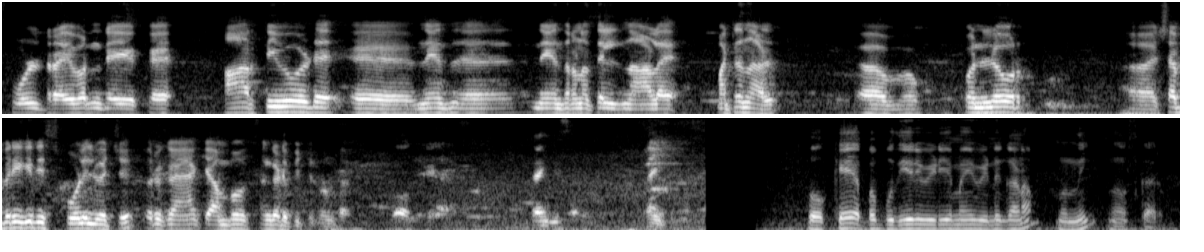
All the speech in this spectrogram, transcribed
സ്കൂൾ ഡ്രൈവറിന്റെയൊക്കെ ആർ ടി ഒയുടെ നിയന്ത്രണത്തിൽ നാളെ മറ്റന്നാൾ കൊല്ലൂർ ശബരിഗിരി സ്കൂളിൽ വെച്ച് ഒരു ക്യാമ്പ് സംഘടിപ്പിച്ചിട്ടുണ്ട്. Okay. Thank you sir. Thank you. Okay അപ്പോൾ പുതിയൊരു വീഡിയോയുമായി വീണ്ടും കാണാം. നന്ദി നമസ്കാരം.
